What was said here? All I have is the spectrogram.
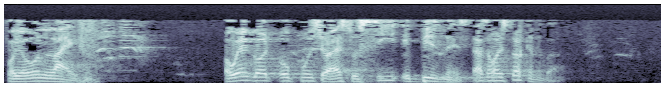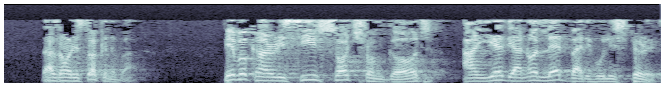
for your own life. Or when God opens your eyes to see a business. That's not what he's talking about. That's not what he's talking about. People can receive such from God and yet they are not led by the Holy Spirit.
